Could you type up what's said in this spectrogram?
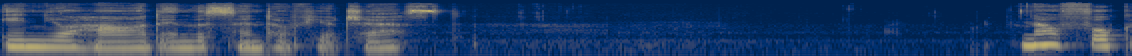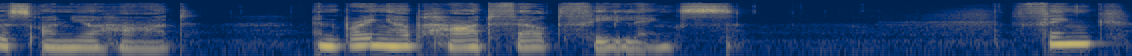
in your heart in the center of your chest. Now focus on your heart and bring up heartfelt feelings. Think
